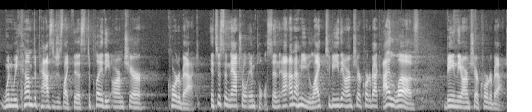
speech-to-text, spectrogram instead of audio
when we come to passages like this to play the armchair quarterback. It's just a natural impulse. And I don't know how many of you like to be the armchair quarterback. I love being the armchair quarterback.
